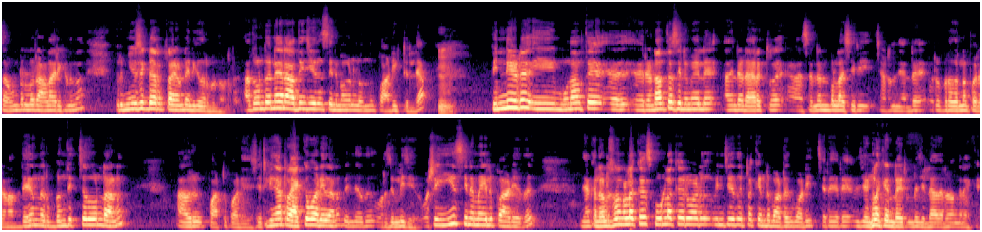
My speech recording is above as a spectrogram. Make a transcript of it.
സൗണ്ട് ഉള്ള ഒരാളായിരിക്കണം എന്ന് ഒരു മ്യൂസിക് ഡയറക്ടർ ആയതുകൊണ്ട് എനിക്ക് നിർബന്ധമുണ്ട്. അതുകൊണ്ട് തന്നെ ഞാൻ ആദ്യം ചെയ്ത സിനിമകളിലൊന്നും പാടിയിട്ടില്ല. പിന്നീട് ഈ മൂന്നാമത്തെ രണ്ടാമത്തെ സിനിമയിൽ അതിന്റെ ഡയറക്ടർ സെന്നൻ പള്ളാശ്ശേരി ചേട്ടൻ എന്റെ ഒരു ബ്രദറിനെ പോലെയാണ്. അദ്ദേഹം നിർബന്ധിച്ചതുകൊണ്ടാണ് ആ ഒരു പാട്ട് പാടിയത്. ശരിക്കും ഞാൻ ട്രാക്ക് പാടിയതാണ് പിന്നെ അത് ഒറിജിനലി ചെയ്തത്. പക്ഷേ ഈ സിനിമയിൽ പാടിയത് ഞാൻ കലോത്സവങ്ങളൊക്കെ സ്കൂളിലൊക്കെ ഒരുപാട് വിൻ ചെയ്തിട്ടൊക്കെ ഉണ്ട് പാട്ടൊക്കെ പാടി ചെറിയ ചെറിയ വിജയങ്ങളൊക്കെ ഉണ്ടായിട്ടുണ്ട് ജില്ലാതലം അങ്ങനെയൊക്കെ.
